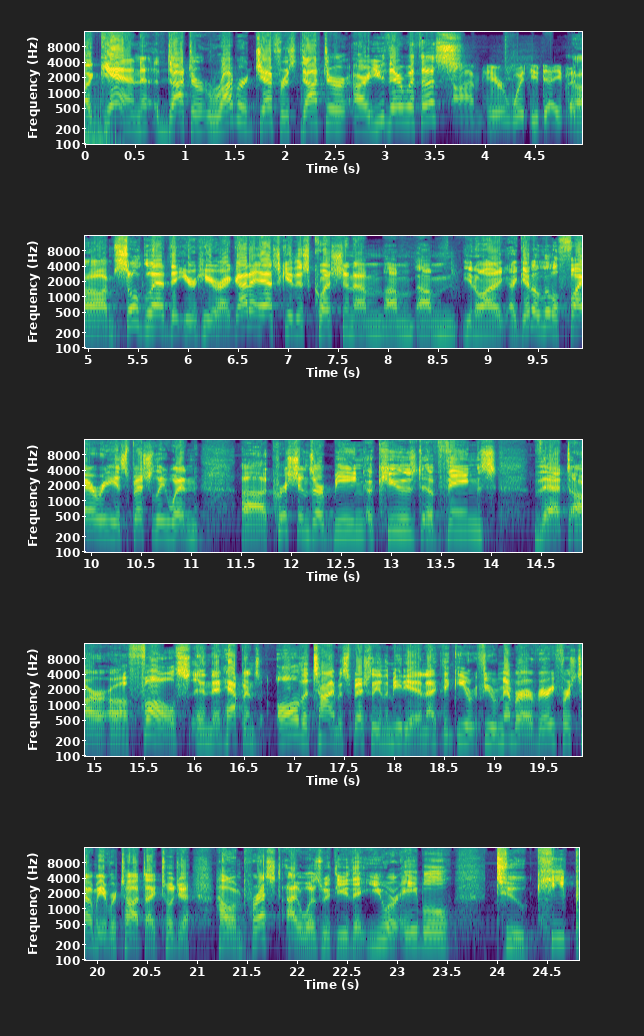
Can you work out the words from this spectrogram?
Again, Dr. Robert Jeffress. Doctor, are you there with us? I'm here with you, David. Oh, I'm so glad that you're here. I got to ask you this question. I'm, I'm, I'm you know, I, I get a little fiery, especially when uh, Christians are being accused of things that are uh, false, and that happens all the time, especially in the media. And I think you, if you remember our very first time we ever talked, I told you how impressed I was with you that you were able to keep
